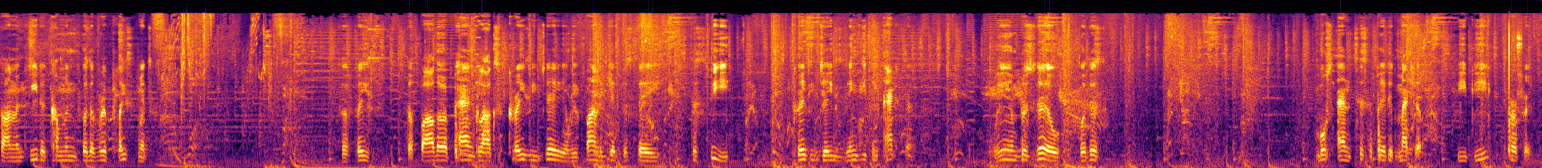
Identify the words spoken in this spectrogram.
Sonic Vita coming for the replacement. To face the father of Panglock's Crazy J, and we finally get to say, to see Crazy J's Zangief in action. We in Brazil for this most anticipated matchup. BP, perfect.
